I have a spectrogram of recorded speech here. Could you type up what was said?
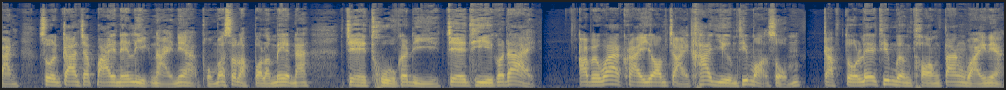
กัน ส่วนการจะไปในลีกไหนเนี่ย ผมว่าสำหรับปรเมศนะ J2 ก็ดี JT ก็ได้ เอาไปว่าใครยอมจ่ายค่ายืมที่เหมาะสม กับตัวเลขที่เมืองทองตั้งไว้เนี่ย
